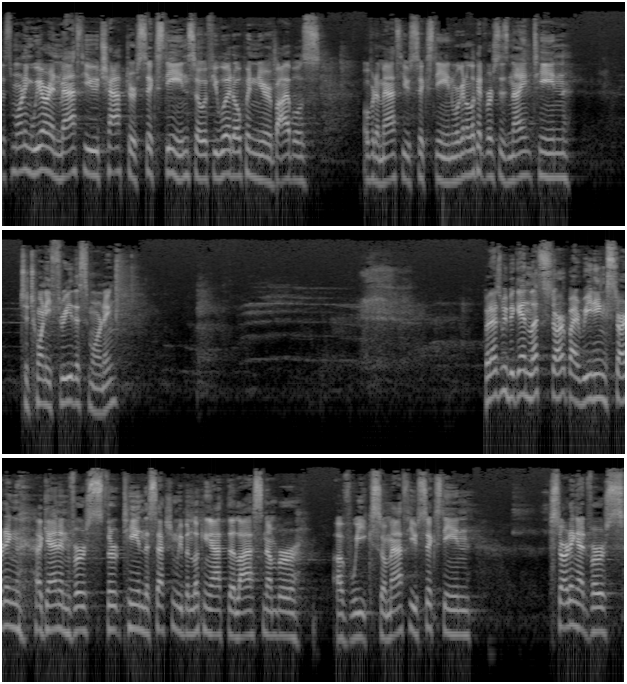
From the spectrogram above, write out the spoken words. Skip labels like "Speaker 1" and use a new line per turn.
This morning we are in Matthew chapter 16, so if you would open your Bibles over to Matthew 16, we're going to look at verses 19 to 23 this morning. But as we begin, let's start by reading, starting again in verse 13, the section we've been looking at the last number of weeks. So Matthew 16, starting at verse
